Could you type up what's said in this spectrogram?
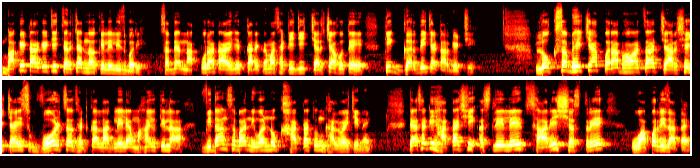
बाकी टार्गेटची चर्चा न केलेलीच बरी. सध्या नागपुरात आयोजित कार्यक्रमासाठी जी चर्चा होते ती गर्दीच्या टार्गेटची. लोकसभेच्या पराभवाचा चारशे चाळीस वोल्टचा झटका लागलेल्या महायुतीला विधानसभा निवडणूक हातातून घालवायची नाही. त्यासाठी हाताशी असलेले सारी शस्त्रे वापरली जात आहेत.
